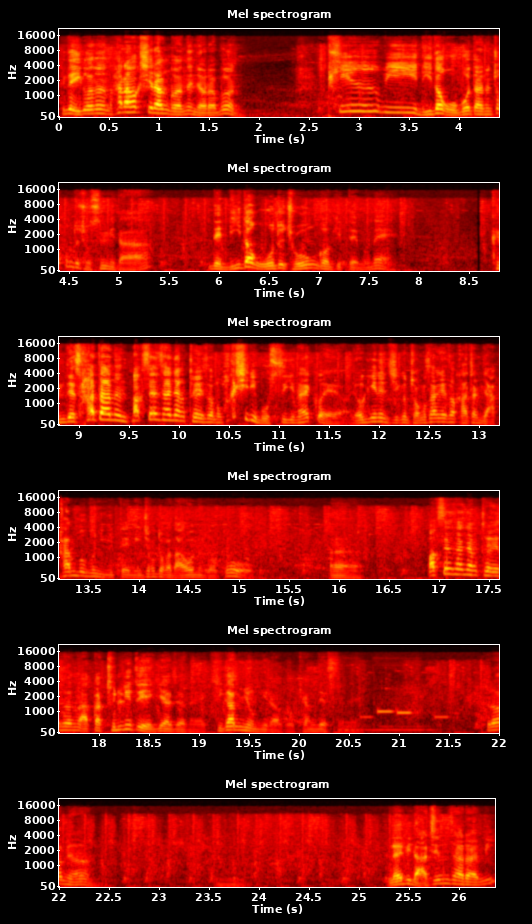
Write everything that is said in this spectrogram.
근데 이거는 하나 확실한 거는 여러분 피읍이 리덕 5보다는 조금 더 좋습니다. 근데 리덕 5도 좋은 거기 때문에 근데 사단은 빡센 사냥터에서는 확실히 못 쓰긴 할 거예요. 여기는 지금 정상에서 가장 약한 부분이기 때문에 이 정도가 나오는 거고 어. 빡센 사냥터에서는 아까 둘리도 얘기하잖아요. 기감용이라고 경데스는. 그러면 음, 랩이 낮은 사람이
